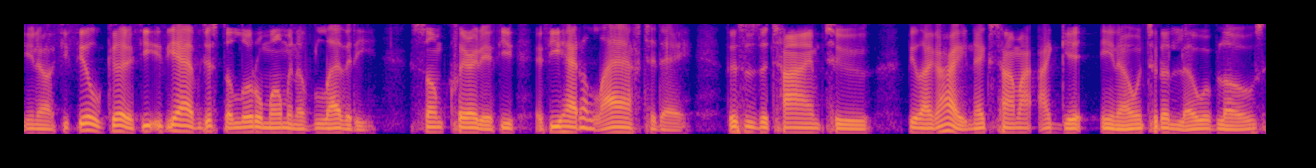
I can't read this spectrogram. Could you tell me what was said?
you know, if you feel good, if you if you have just a little moment of levity, some clarity, if you if you had a laugh today, this is the time to be like, all right, next time I, I get, you know, into the low of lows,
